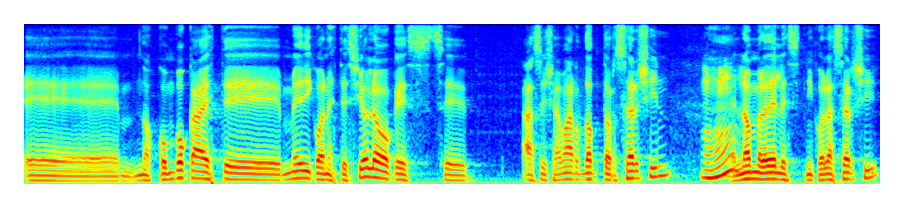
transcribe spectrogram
Eh, nos convoca este médico anestesiólogo que se hace llamar Dr. Sergin. El nombre de él es Nicolás Sergi,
